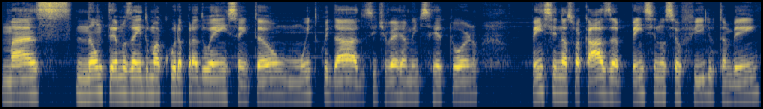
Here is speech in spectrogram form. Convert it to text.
mas não temos ainda uma cura para a doença, então muito cuidado se tiver realmente esse retorno. Pense na sua casa, pense no seu filho também.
